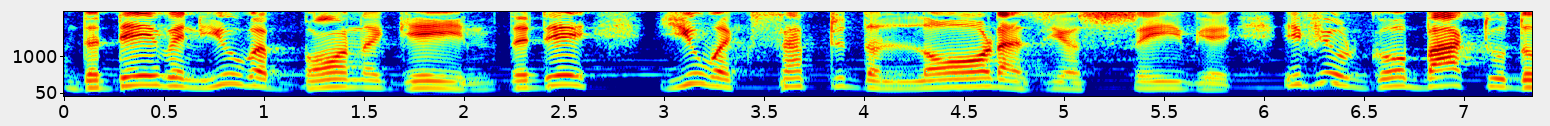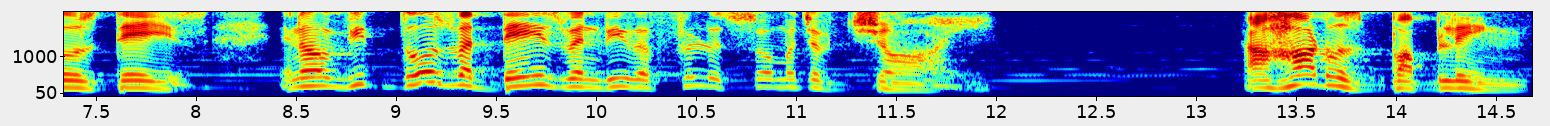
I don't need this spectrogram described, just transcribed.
the day when you were born again, the day you accepted the Lord as your Savior, if you would go back to those days, you know, we, those were days when we were filled with so much of joy. Our heart was bubbling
